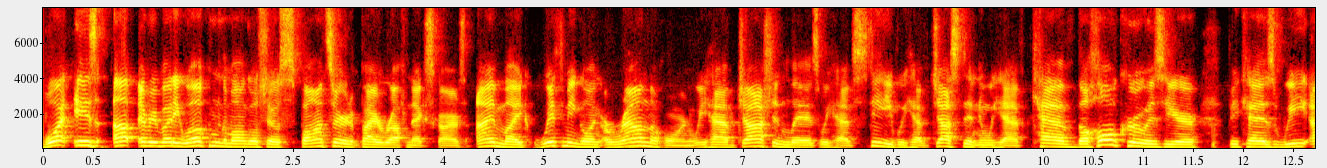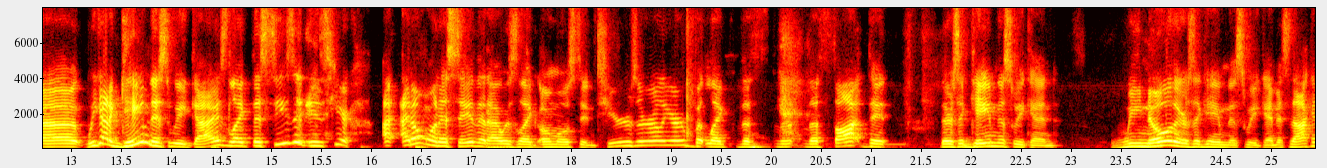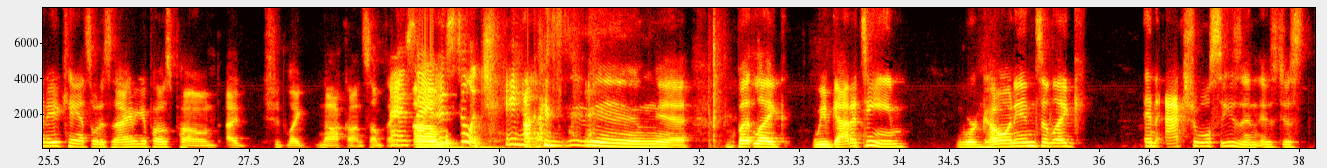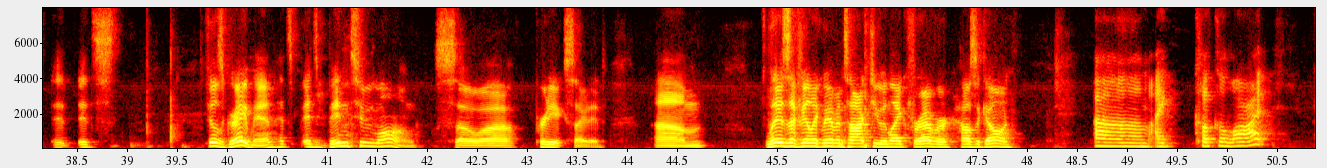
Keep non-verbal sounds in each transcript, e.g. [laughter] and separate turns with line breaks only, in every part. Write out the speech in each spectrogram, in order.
What is up, everybody? Welcome to the Mongol Show, sponsored by Roughneck Scarves. I'm Mike. With me, going around the horn, we have Josh and Liz, we have Steve, we have Justin, and we have Kev. The whole crew is here because we uh we got a game this week, guys. Like the season is here. I, I don't want to say that I was like almost in tears earlier, but like the, the the thought that there's a game this weekend we know there's a game this weekend. It's not going to get canceled. It's not going to get postponed. I should like knock on something.
I say um, there's still a chance. [laughs]
yeah, but like we've got a team. We're going into like an actual season. Is just it, it's feels great, man. It's it's been too long, so uh pretty excited. Um, Liz, I feel like we haven't talked to you in like forever. How's it going?
Um, I cook a lot.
